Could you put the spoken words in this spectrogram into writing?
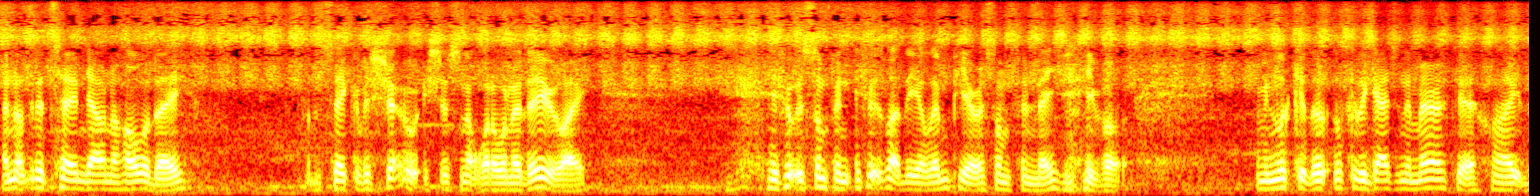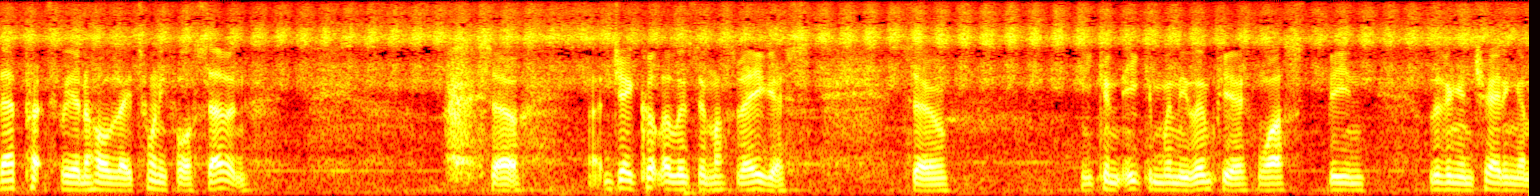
I'm not going to turn down a holiday for the sake of a show. It's just not what I want to do. Like, if it was something, if it was like the Olympia or something, maybe. But I mean, look at the look at the guys in America. Like, they're practically on a holiday 24/7. So, uh, Jay Cutler lives in Las Vegas, so he can he can win the Olympia whilst being living and training in,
